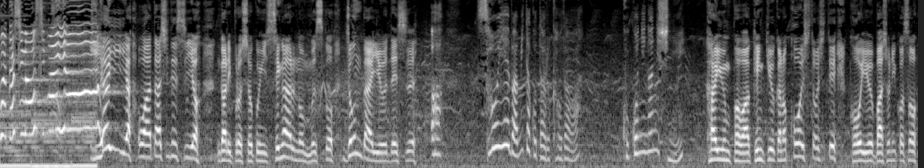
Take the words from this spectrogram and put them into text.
私はおしまい。よいやいや私ですよ。ガリプロ職員セガールの息子ジョンダユです。あそういえば見たことある顔だわ。ここに何しに？開運パワー研究家の講師としてこういう場所にこそ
